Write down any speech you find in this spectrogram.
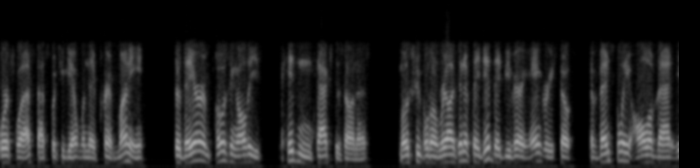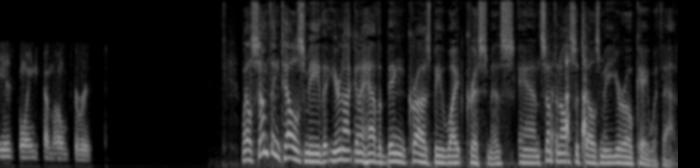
worth less. That's what you get when they print money. So they are imposing all these hidden taxes on us. Most people don't realize, and if they did, they'd be very angry. So eventually, all of that is going to come home to roost. Well, something tells me that you're not going to have a Bing Crosby white Christmas, and something also tells me you're okay with that.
